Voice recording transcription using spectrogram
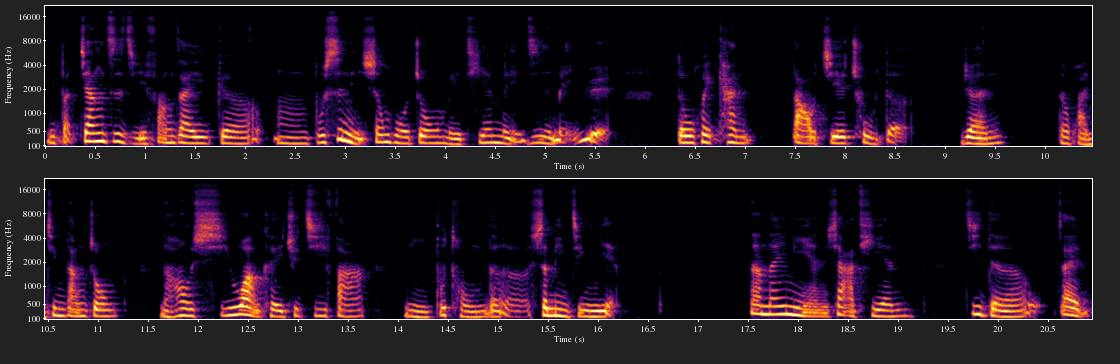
你把将自己放在一个嗯，不是你生活中每天每日每月都会看到接触的人的环境当中。然后希望可以去激发你不同的生命经验。那那一年夏天，记得在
